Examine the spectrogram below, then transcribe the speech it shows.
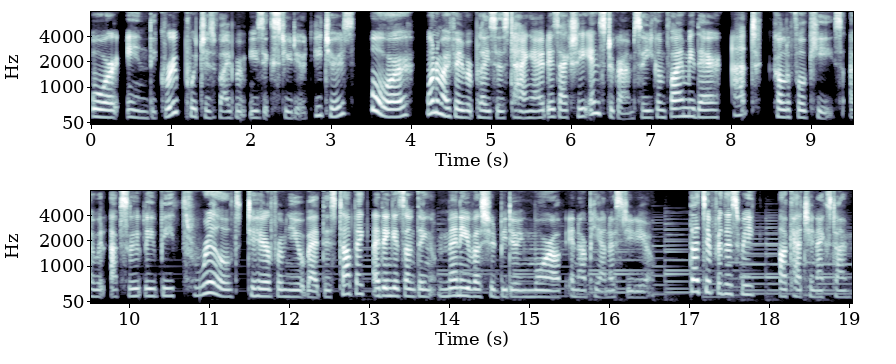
or in the group, which is Vibrant Music Studio Teachers. Or one of my favorite places to hang out is actually Instagram, so you can find me there at Colourful Keys. I would absolutely be thrilled to hear from you about this topic. I think it's something many of us should be doing more of in our piano studio. That's it for this week. I'll catch you next time.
